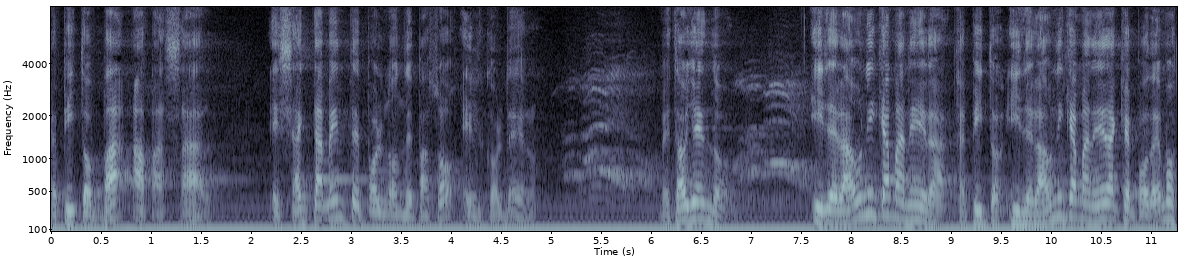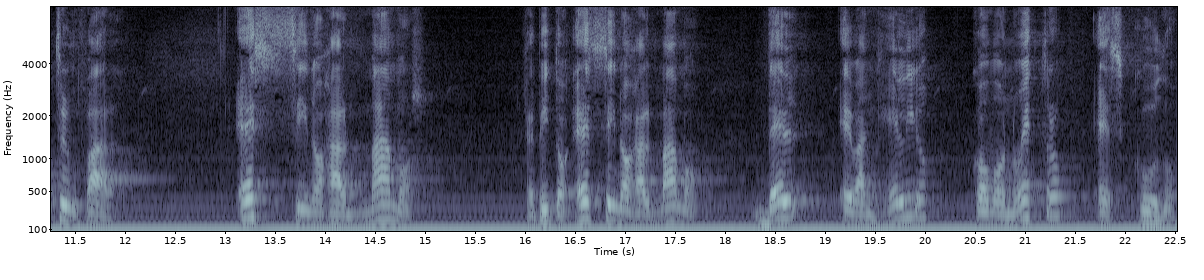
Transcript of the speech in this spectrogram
repito, va a pasar exactamente por donde pasó el Cordero. ¿Me está oyendo? Y de la única manera, repito, y de la única manera que podemos triunfar es si nos armamos, repito, es si nos armamos del Evangelio como nuestro escudo.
